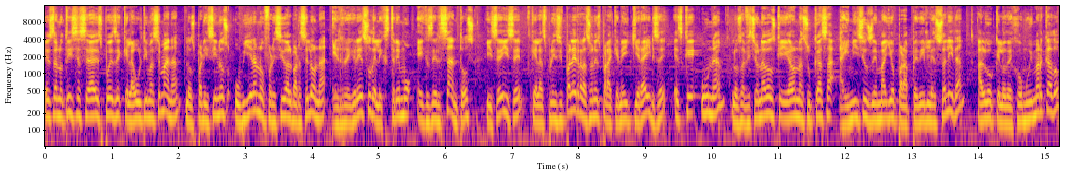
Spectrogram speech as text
Esta noticia se da después de que la última semana los parisinos hubieran ofrecido al Barcelona el regreso del extremo ex del Santos y se dice que las principales razones para que Ney quiera irse es que una, los aficionados que llegaron a su casa a inicios de mayo para pedirle su salida, algo que lo dejó muy marcado,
